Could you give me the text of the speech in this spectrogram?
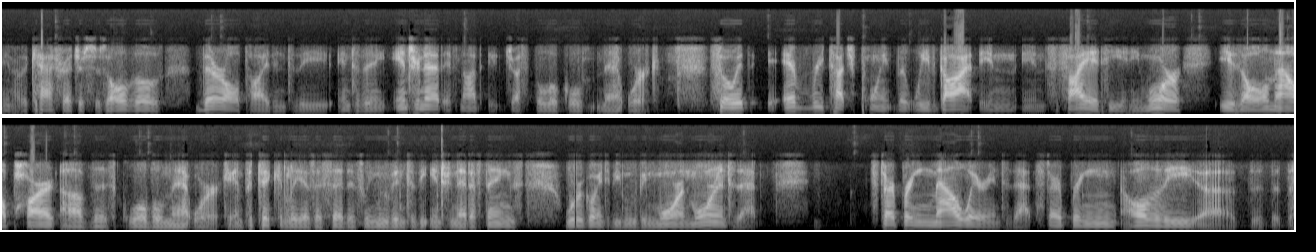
you know, the cash registers, all of those, they're all tied into the into the internet, if not just the local network. So it every touch point that we've got in in society anymore is all now part of this global network. And particularly, as I said, as we move into the Internet of Things, we're going to be moving more and more into that start bringing malware into that. Start bringing all of the, uh, the, the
